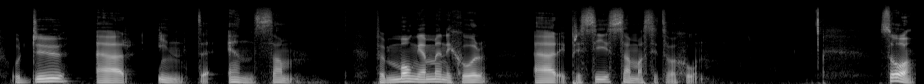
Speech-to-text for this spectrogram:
Och du är inte ensam. För många människor är i precis samma situation. Så,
